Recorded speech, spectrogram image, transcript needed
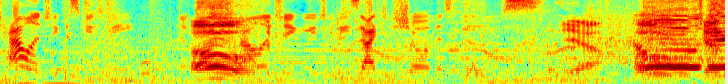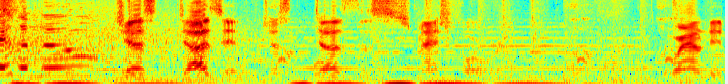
challenging. Excuse me. Youngblood Oh. Challenging UTD Zac to show him his moves. Yeah. Oh, just, there's a move. just does it. Just does the smash forward. Grounded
